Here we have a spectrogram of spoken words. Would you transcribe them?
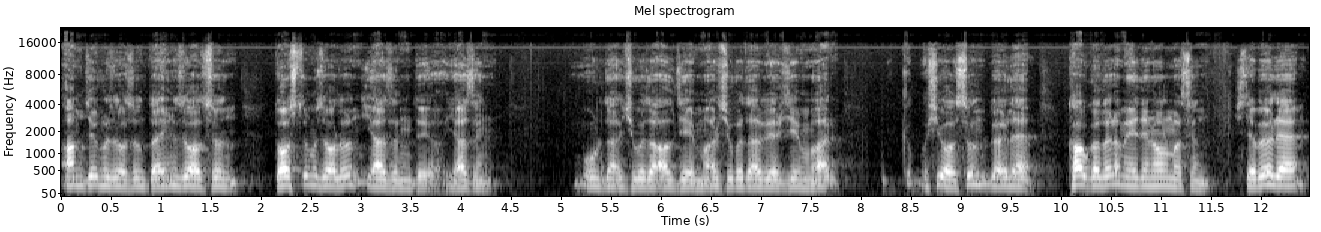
amcanız olsun, dayınız olsun, dostumuz olun yazın diyor. Yazın. Burada şu kadar alacağım var, şu kadar vereceğim var. Bir şey olsun böyle kavgalara meydan olmasın. İşte böyle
